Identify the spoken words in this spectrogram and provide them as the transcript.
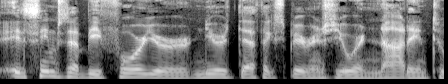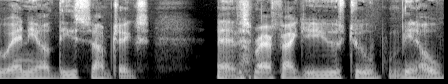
it seems that before your near death experience, you were not into any of these subjects. As a matter of fact, you used to, you know,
